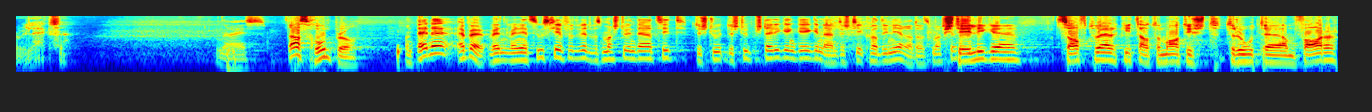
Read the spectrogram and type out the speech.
relaxen. Nice. Das kommt, Bro. Und dann, eben, wenn, wenn jetzt ausgeliefert wird, was machst du in der Zeit? Du, du die Bestellungen entgegennehmen? Du die koordinieren? Oder was machst du? Bestellungen, die Software gibt automatisch die Route am Fahrer.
